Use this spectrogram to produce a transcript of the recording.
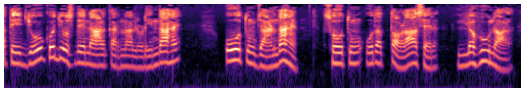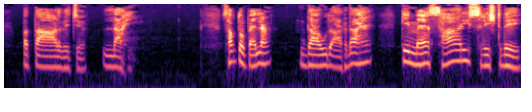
ਅਤੇ ਜੋ ਕੁਝ ਉਸ ਦੇ ਨਾਲ ਕਰਨਾ ਲੋੜੀਂਦਾ ਹੈ, ਉਹ ਤੂੰ ਜਾਣਦਾ ਹੈ, ਸੋ ਤੂੰ ਉਹਦਾ ਧੌਲਾ ਸਿਰ ਲਹੂ ਨਾਲ ਪਤਾਲ ਵਿੱਚ ਲਾਹੀ। ਸਭ ਤੋਂ ਪਹਿਲਾਂ ਦਾਊਦ ਆਖਦਾ ਹੈ ਕਿ ਮੈਂ ਸਾਰੀ ਸ੍ਰਿਸ਼ਟ ਦੇ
